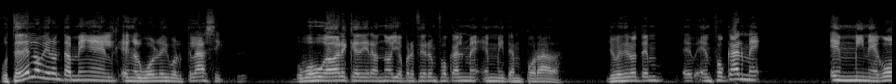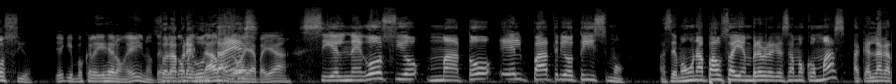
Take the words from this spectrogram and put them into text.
Ustedes lo vieron también en el, en el World Baseball Classic. Hubo jugadores que dijeron, no, yo prefiero enfocarme en mi temporada. Yo prefiero tem- eh, enfocarme en mi negocio. Sí, equipos que le didijeron, hey, no te So, la recomendamos pregunta que es vaya para allá. si el negocio mató el patriotismo. Hacemos una pausa y en breve regresamos con más. Acá en la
